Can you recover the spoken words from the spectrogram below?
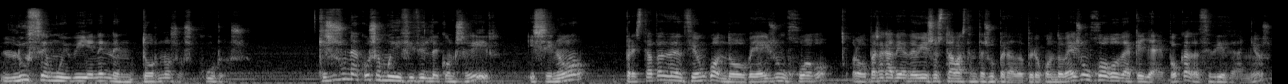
luce muy bien en entornos oscuros. Que eso es una cosa muy difícil de conseguir. Y si no, prestad atención cuando veáis un juego. Lo que pasa es que a día de hoy eso está bastante superado. Pero cuando veáis un juego de aquella época, de hace 10 años,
